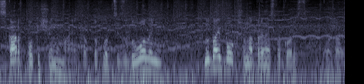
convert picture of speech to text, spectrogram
Скарг поки що немає. Тобто хлопці задоволені. Ну дай Бог, що вона принесла користь. Вважаю.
